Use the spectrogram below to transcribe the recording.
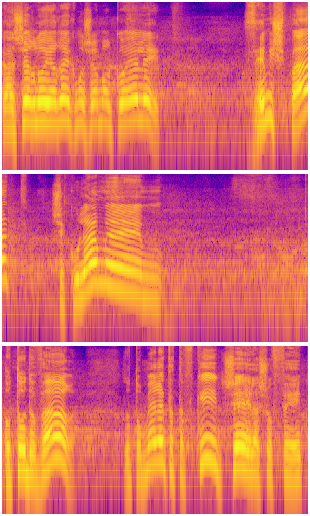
כאשר לא ירא, כמו שאמר קהלת. זה משפט שכולם הם, אותו דבר. זאת אומרת, התפקיד של השופט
